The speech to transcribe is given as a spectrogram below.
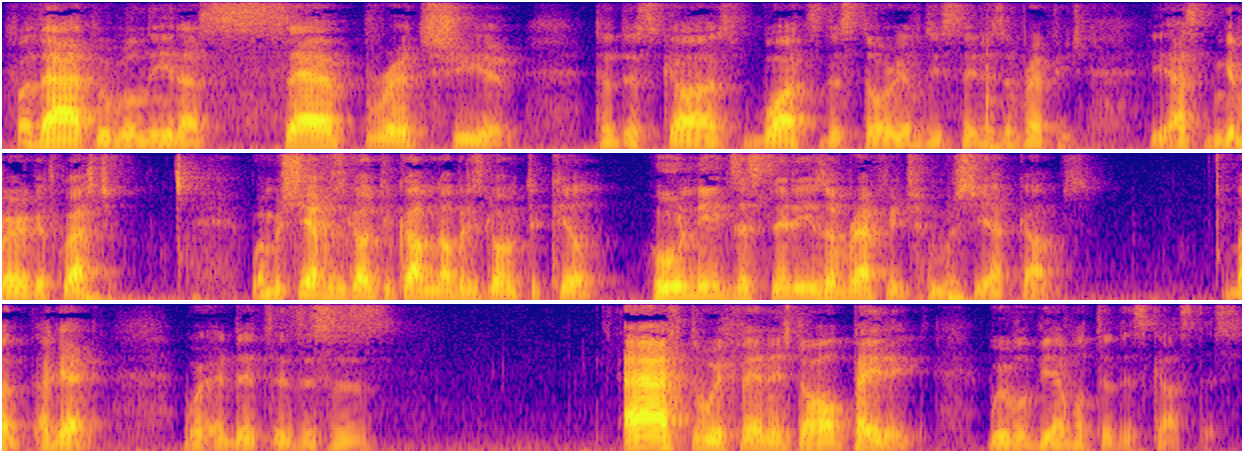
For that, we will need a separate shiur to discuss what's the story of these cities of refuge. He's asking a very good question. When Mashiach is going to come, nobody's going to kill. Who needs the cities of refuge when Mashiach comes? But again, this is after we finish the whole Perek, we will be able to discuss this.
